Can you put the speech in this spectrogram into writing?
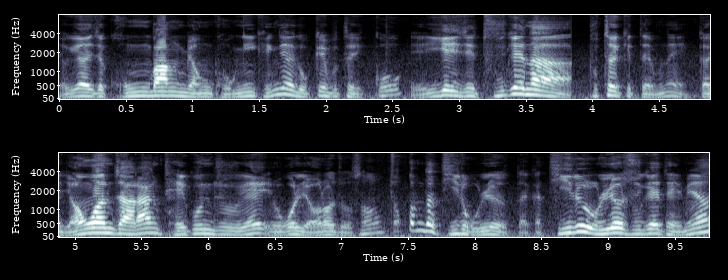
여기가 이제 공방명 공이 굉장히 높게 붙어 있고 예, 이게 이제 두 개나 붙어 있기 때문에 그러니까 영원자랑 대군주에 요걸 열어줘서 조금 더 딜을 올려줬다. 그러니까 딜을 올려주게 되면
